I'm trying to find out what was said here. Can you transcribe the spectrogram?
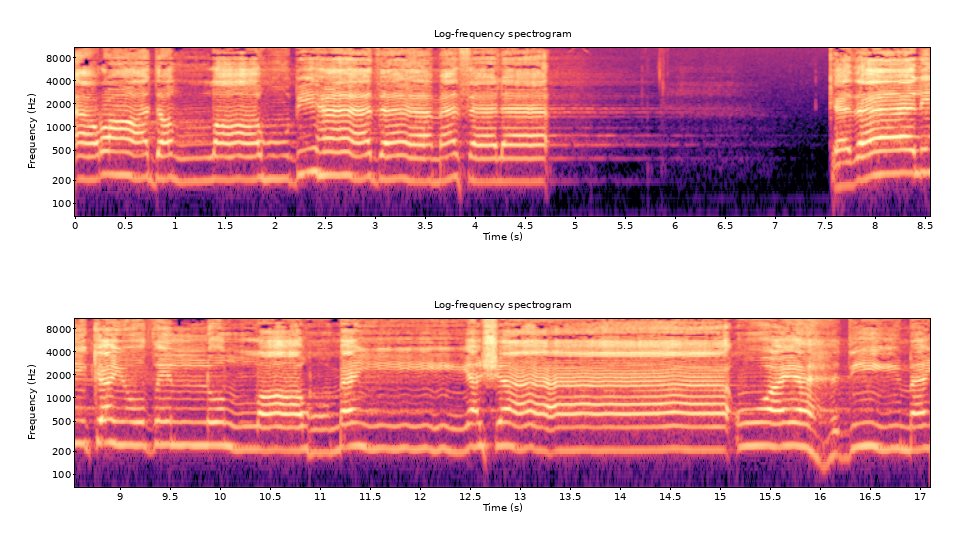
أراد الله بهذا مثلا؟ كذلك يضل الله من يشاء ويهدي من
